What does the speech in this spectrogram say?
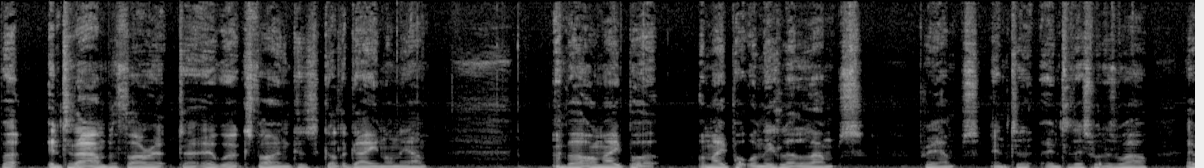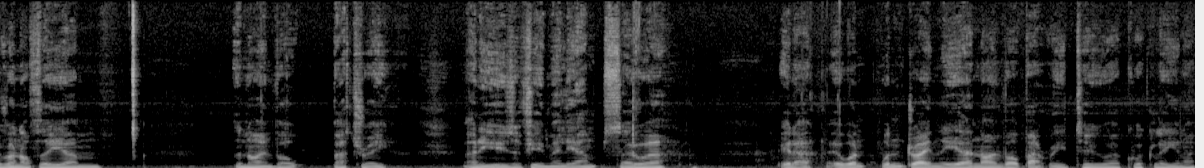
But into that amplifier it uh, it works fine because it's got the gain on the amp. But I may put I may put one of these little lamps preamps into into this one as well. They run off the um, the 9 volt battery, only use a few milliamps, so uh, you know it wouldn't wouldn't drain the uh, 9 volt battery too uh, quickly, you know.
